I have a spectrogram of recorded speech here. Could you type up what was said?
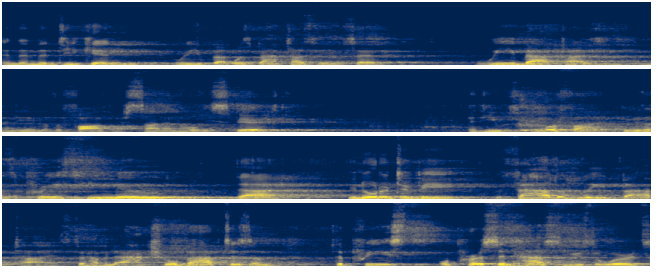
And then the deacon, when he was baptizing him, said, We baptize you in the name of the Father, Son, and Holy Spirit. And he was horrified because as a priest, he knew that in order to be validly baptized, to have an actual baptism, the priest or person has to use the words,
